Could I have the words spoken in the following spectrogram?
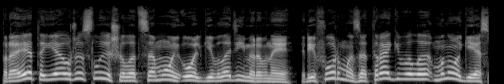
Про это я уже слышал от самой Ольги Владимировны. Реформа затрагивала многие аспекты.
